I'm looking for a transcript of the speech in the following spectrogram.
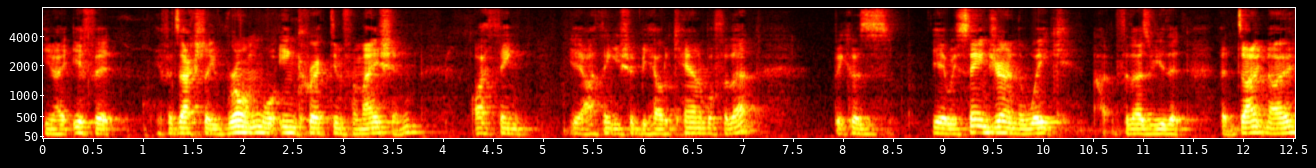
you know if it if it's actually wrong or incorrect information, I think yeah I think you should be held accountable for that because yeah we've seen during the week uh, for those of you that, that don't know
